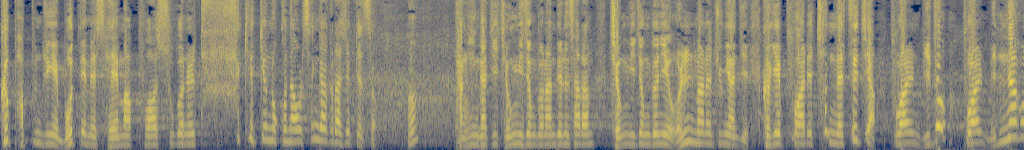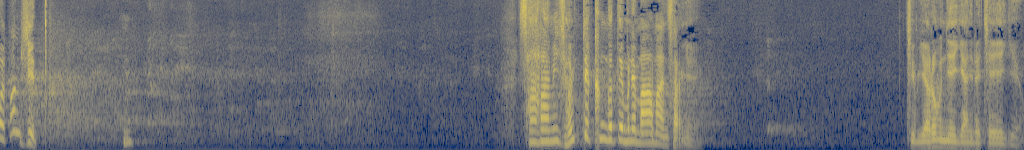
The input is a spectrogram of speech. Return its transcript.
그 바쁜 중에 뭐 때문에 세마포와 수건을 다 벗겨놓고 나올 생각을 하셨겠어 어? 당신같이 정리정돈 안 되는 사람 정리정돈이 얼마나 중요한지 그게 부활의 첫 메시지야 부활 믿어? 부활 믿냐고 당신 사람이 절대 큰 것 때문에 마음 안 상해. 지금 여러분 얘기 아니라 제 얘기예요.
